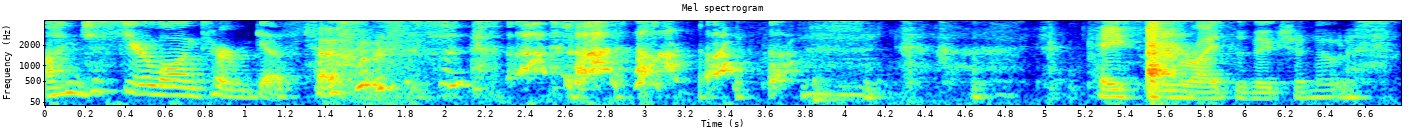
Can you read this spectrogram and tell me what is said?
I'm just your long term guest host. Hastily writes eviction notice.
